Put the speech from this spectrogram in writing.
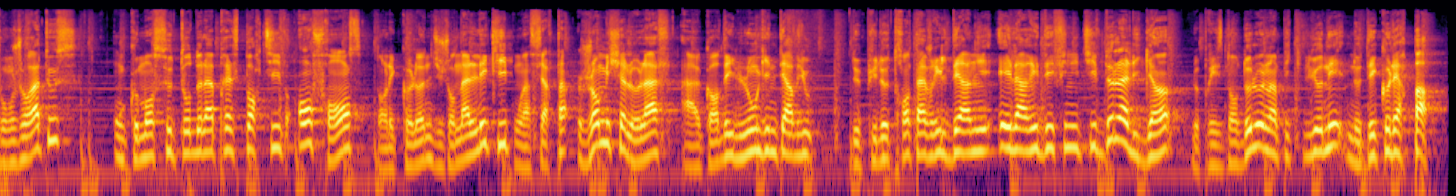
Bonjour à tous on commence ce tour de la presse sportive en France, dans les colonnes du journal L'équipe, où un certain Jean-Michel Aulas a accordé une longue interview. Depuis le 30 avril dernier et l'arrêt définitif de la Ligue 1, le président de l'Olympique lyonnais ne décolère pas.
